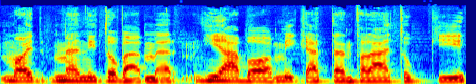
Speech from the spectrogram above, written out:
majd menni tovább, mert hiába mi ketten találtuk ki,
